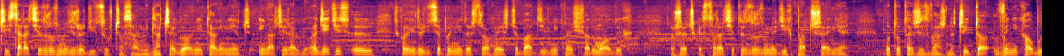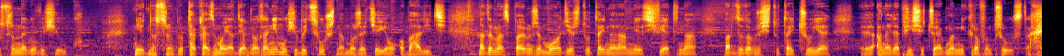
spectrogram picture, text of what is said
Czyli starać się zrozumieć rodziców czasami, dlaczego oni tak nie, inaczej reagują. A dzieci, y, z kolei rodzice powinni też trochę jeszcze bardziej wniknąć w świat młodych, troszeczkę, starać się też zrozumieć ich patrzenie, bo to też jest ważne. Czyli to wynika obustronnego wysiłku. Niejednostronnego. Taka jest moja diagnoza. Nie musi być słuszna, możecie ją obalić. Natomiast powiem, że młodzież tutaj na ramie jest świetna, bardzo dobrze się tutaj czuję, y, a najlepiej się czuję, jak mam mikrofon przy ustach.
